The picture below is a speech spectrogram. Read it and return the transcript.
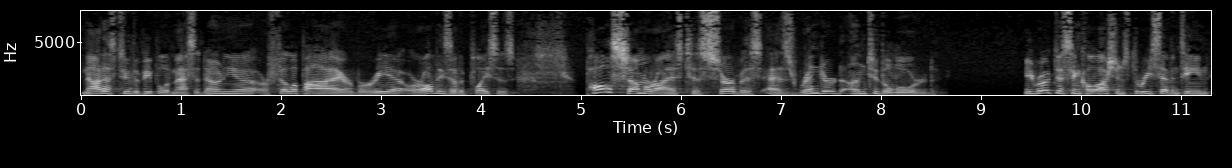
not as to the people of Macedonia or Philippi or Berea or all these other places. Paul summarized his service as rendered unto the Lord. He wrote this in Colossians 3:17,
